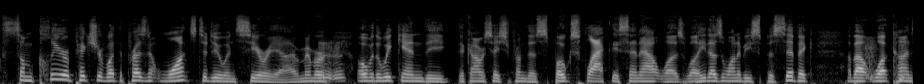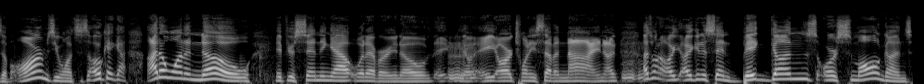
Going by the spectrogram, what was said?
some clearer picture of what the president wants to do in Syria. I remember mm-hmm. over the weekend the, the conversation from the spokesflack they sent out was, well, he doesn't want to be specific about what kinds of arms he wants to. Okay, I don't want to know if you're sending out whatever, you know, mm-hmm. you know mm-hmm. AR 279. Mm-hmm. I, want are, are you going to send big guns or small guns?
